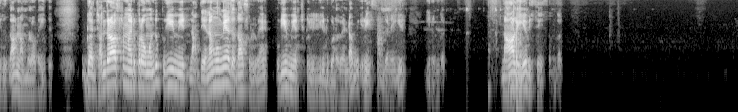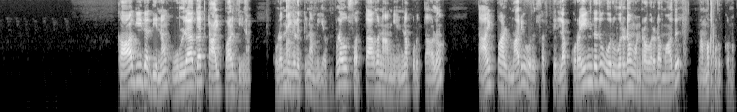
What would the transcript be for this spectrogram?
இதுதான் நம்மளோட இது. க சந்திராஷ்டிரமம் இருக்கிறவங்க வந்து புதிய முயற்சி நான் தினமுமே அதை தான் சொல்லுவேன். புதிய முயற்சிகளில் ஈடுபட வேண்டாம். இறை சிந்தனையில் இருங்கள். நாளைய விசேஷம். காகித தினம் உலக தாய்ப்பால் தினம். குழந்தைகளுக்கு நம்ம எவ்வளவு சத்தாக நாம் என்ன கொடுத்தாலும் தாய்ப்பால் மாதிரி ஒரு சத்து இல்லை. குறைந்தது ஒரு வருடம் ஒன்றரை வருடமாவது நம்ம கொடுக்கணும்.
